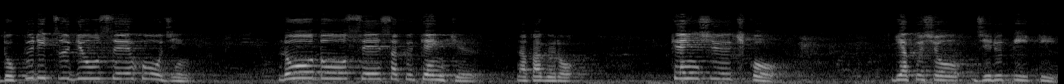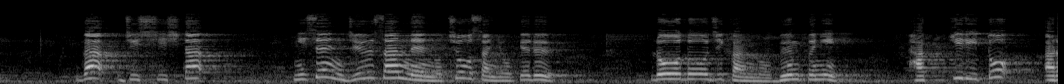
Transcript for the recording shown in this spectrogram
独立行政法人労働政策研究中黒研修機構略称 JILPT が実施した2013年の調査における労働時間の分布にはっきりと現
